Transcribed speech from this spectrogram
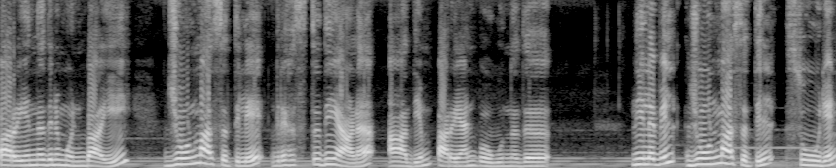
പറയുന്നതിന് മുൻപായി ജൂൺ മാസത്തിലെ ഗ്രഹസ്ഥിതിയാണ് ആദ്യം പറയാൻ പോകുന്നത്. നിലവിൽ ജൂൺ മാസത്തിൽ സൂര്യൻ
